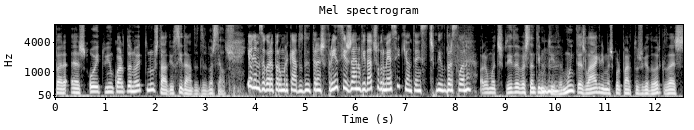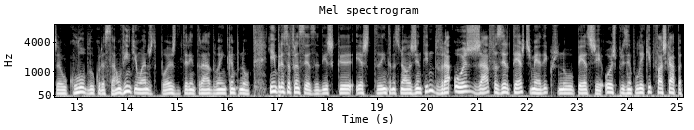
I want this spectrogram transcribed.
para as 8 e um quarto da noite no estádio Cidade de Barcelos. E olhamos agora para o mercado de transferências. Já há novidades sobre Messi, que ontem se despediu de Barcelona? Ora, uma despedida bastante emotiva. Uhum. Muitas lágrimas por parte do jogador que deixa o clube do coração 21 anos depois de ter entrado em Camp Nou. E a imprensa francesa diz que este internacional argentino deverá hoje já fazer testes médicos no PSG. Hoje, por exemplo, a equipe faz capa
